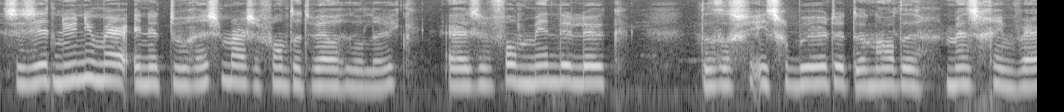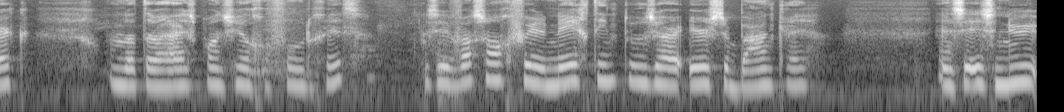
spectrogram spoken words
Ze zit nu niet meer in het toerisme, maar ze vond het wel heel leuk. Eh, ze vond minder leuk dat als er iets gebeurde, dan hadden mensen geen werk, omdat de reisbranche heel gevoelig is. Ze was ongeveer 19 toen ze haar eerste baan kreeg. En ze is nu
